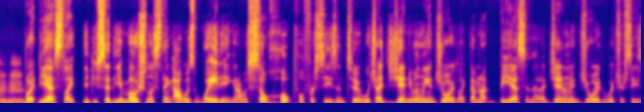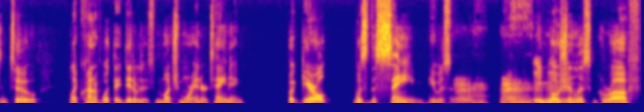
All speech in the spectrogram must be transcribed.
Mm-hmm. But yes, like, you said, the emotionless thing, I was waiting and I was so hopeful for season two, which I genuinely enjoyed. Like, I'm not BSing that. I genuinely enjoyed The Witcher season two, like kind of what they did. It was much more entertaining. But Geralt was the same. He was mm-hmm. emotionless, gruff,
